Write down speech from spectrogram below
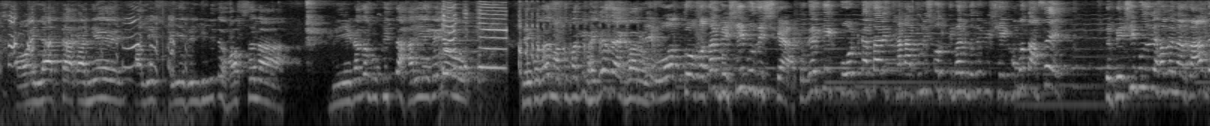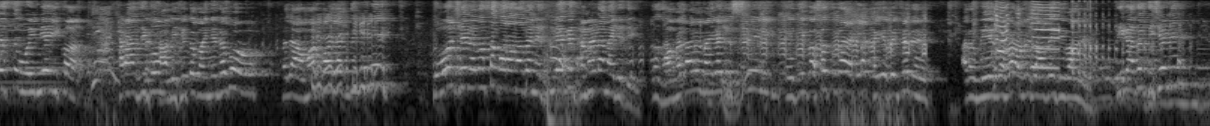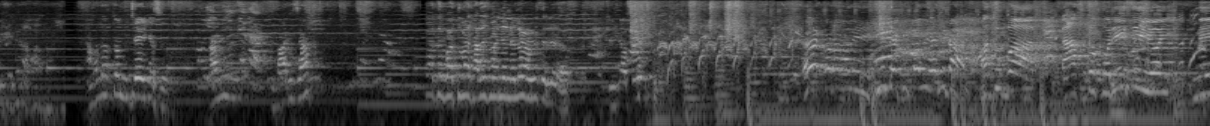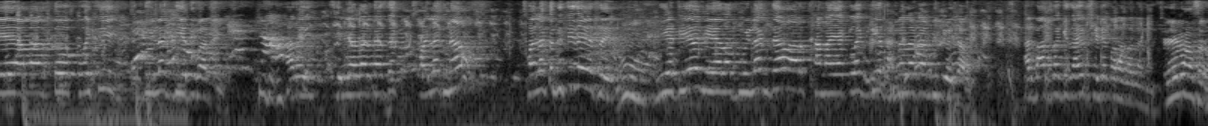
ছয় লাখ টাকা নিয়ে খালি খাইয়ে দিল্লিতে হচ্ছে না। মেয়েটা তো বুকিতে হারিয়ে গেল। সেই কথা মাতব্বার কি ভাইবেছে একবারও। অত কথা বেশি বুঝিস কে? তোকে কি কোর্ট কাছারি থানা পুলিশ করতে পারে তোকে কি সেই ক্ষমতা আছে? তো বেশি বুঝলে হবে না যা দেখছে ওই নিয়েই কর। সারা জীবন খালিসি তো মাইনে নেব। তাহলে আমার কয় লাখ তোর সেই ব্যবস্থা করা যাবে না তুই আগে ঝামেলা মাইরে দে। তো ঝামেলা আমি মাইরা দিচ্ছি। এদিক আছে তোরা এক খাইয়ে ফেলছে আর মেয়ের ব্যাপার আমি যাতে দিবা নে ঠিক আছে দিছে নে। আমাদের তো নিচেই গেছে। আমি বাড়ি যা। তোমার খালিশ মাইনে নিলে আমি চলে যাব। ঠিক আছে? এ করোনালি কি দেখি তুমি এদিকে? আয়। মাতুব্বার কাজ তো করেছি ওই মেয়ে আলার তো কইছি দুই লাখ দিয়ে দিবা নেই। আর ওই ছেলে কাছে ছয় লাখ নাও। ছয় লাখ তো দিতে যাইছে নিয়ে দিয়ে মেয়ে আলার দুই লাখ দাও আর থানায় এক লাখ দিয়ে ঝামেলাটা মিটিয়ে দাও। আর বাদ বাকি যাই সেটা করা যাবে না। ঠিক আছে।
